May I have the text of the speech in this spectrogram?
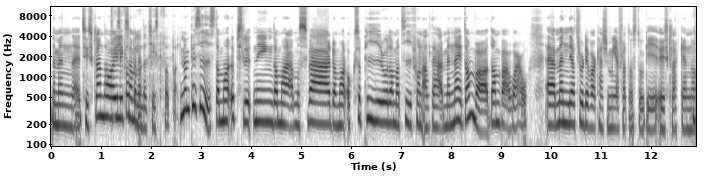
nej men eh, Tyskland har tysk ju liksom... fotboll är ändå tysk fotboll. Men precis, de har uppslutning, de har atmosfär, de har också pyro, de har tifon, allt det här. Men nej, de var, de bara wow. Uh, men jag tror det var kanske mer för att de stod i ösklacken och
